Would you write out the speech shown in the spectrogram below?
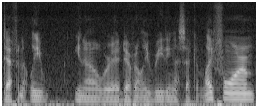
definitely, you know, we're definitely reading a second life form.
